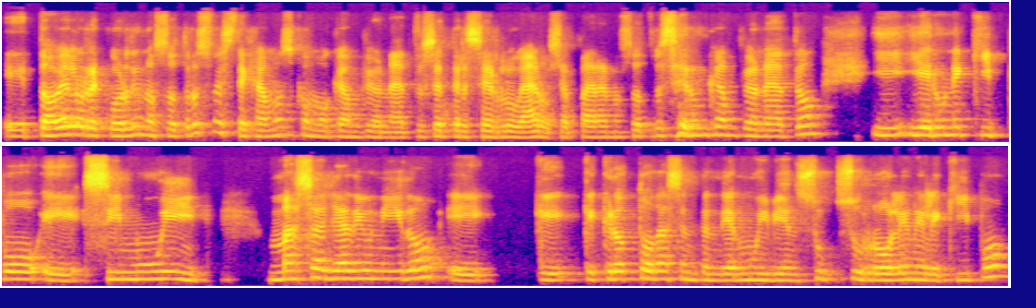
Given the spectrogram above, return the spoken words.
eh, todavía lo recuerdo y nosotros festejamos como campeonato ese tercer lugar, o sea, para nosotros era un campeonato y, era un equipo, eh, sí, muy más allá de unido, eh, que, que, creo todas entendían muy bien su, su rol en el equipo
